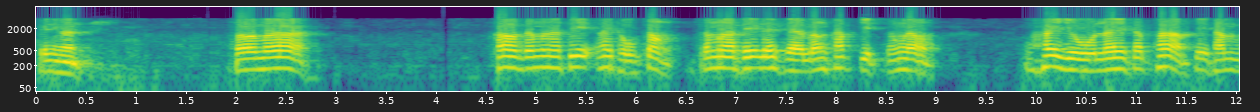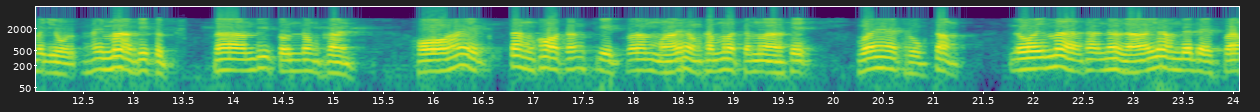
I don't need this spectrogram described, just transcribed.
เป็นอย่างนั้นต่อมาเข้าสมาธิให้ถูกต้อง สมาธิได้แก่บังคับจิตของเรา ให้อยู่ในสภาพที่ทำประโยชน์ให้มากที่สุดตามที่ตนต้องการ ขอให้ตั้งข้อสังเกตความหมายของคำว่าสมาธิไว้ให้ถูกต้อง โดยมากท่านทั้งหลายย่อมได้ได้ฟัง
